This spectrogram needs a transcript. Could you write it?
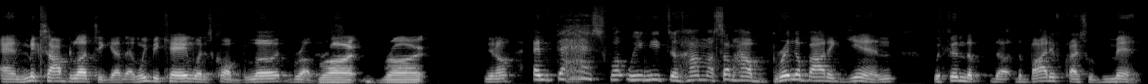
and mix our blood together, and we became what is called blood brothers. Right, right you know? And that's what we need to somehow bring about again within the, the, the body of christ with men.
